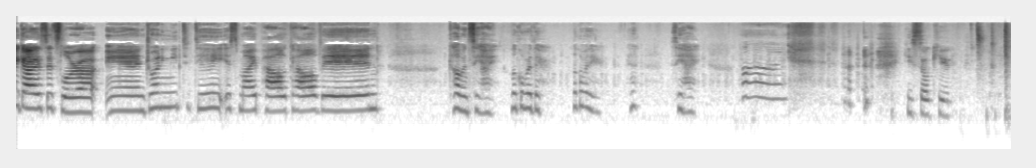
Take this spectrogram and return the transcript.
Hey guys, it's Laura, and joining me today is my pal Calvin. Calvin, say hi. Look over there. Look over there. Say hi. Hi. He's so cute.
